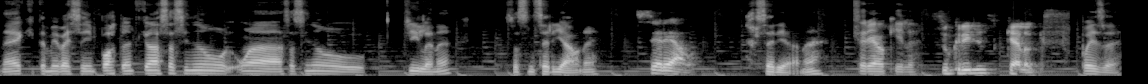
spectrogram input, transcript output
Né, que também vai ser importante, que é um assassino. Um assassino killer, né? Assassino serial, né? Cereal. Serial, né? Serial Killer. Sucrilhos Kellogg's. Pois é.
